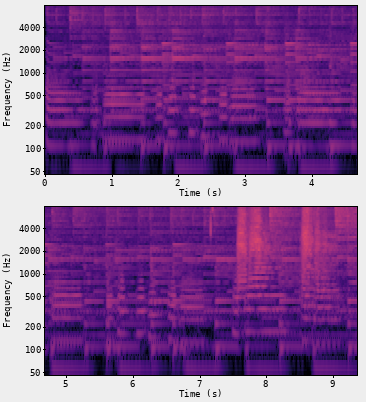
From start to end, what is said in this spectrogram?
Thank you.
